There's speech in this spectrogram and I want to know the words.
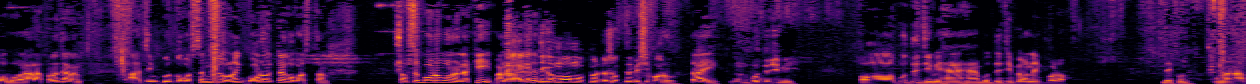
কবর। আর আপনারা জানেন আজিমপুর কবরস্থান কিন্তু অনেক বড় একটা কবরস্থান। সবচেয়ে বড় মনে নাকি? না থেকে মোহাম্মদপুরটা সবচেয়ে বেশি বড়। তাই? বুদ্ধিজীবী। ও বুদ্ধিজীবী হ্যাঁ হ্যাঁ বুদ্ধিজীবী অনেক বড়। দেখুন ওনার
